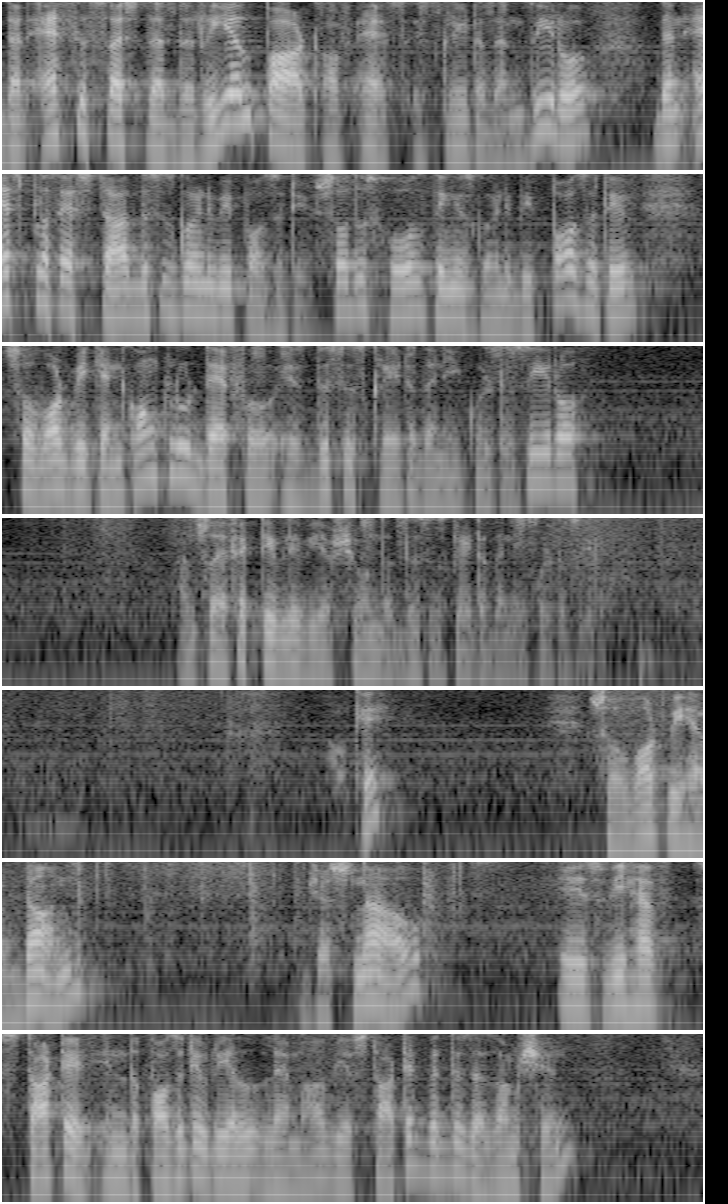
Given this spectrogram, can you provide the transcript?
that S is such that the real part of S is greater than 0, then S plus S star this is going to be positive. So, this whole thing is going to be positive. So, what we can conclude therefore, is this is greater than equal to 0 and so effectively we have shown that this is greater than equal to 0. Okay. So, what we have done just now is we have started in the positive real lemma, we have started with this assumption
